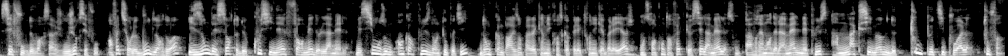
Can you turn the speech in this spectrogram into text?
C'est fou de voir ça, je vous jure, c'est fou. En fait, sur le bout de leurs doigts, ils ont des sortes de coussinets formés de lamelles. Mais si on zoome encore plus dans le tout petit, donc comme par exemple avec un microscope électronique à balayage, on se rend compte en fait que ces lamelles sont pas vraiment des lamelles, mais plus un maximum de tout petits poils tout fins.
